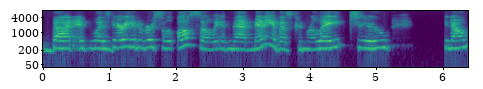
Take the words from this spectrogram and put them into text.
But it was very universal also in that many of us can relate to you know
